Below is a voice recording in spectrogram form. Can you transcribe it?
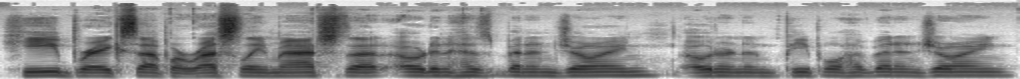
He breaks up a wrestling match that Odin has been enjoying. Odin and people have been enjoying,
